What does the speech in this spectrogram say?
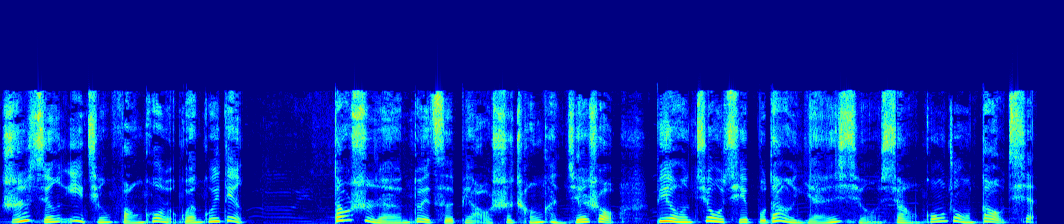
执行疫情防控有关规定。当事人对此表示诚恳接受，并就其不当言行向公众道歉。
